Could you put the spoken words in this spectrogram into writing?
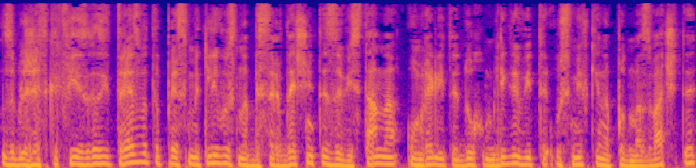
забележете какви изрази, трезвата пресметливост на безсърдечните, зависта на умрелите духом, лигавите усмивки на подмазвачите,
